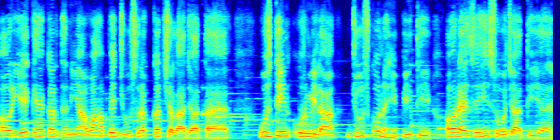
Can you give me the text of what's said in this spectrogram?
और ये कहकर धनिया वहाँ पे जूस रखकर चला जाता है। उस दिन उर्मिला जूस को नहीं पीती और ऐसे ही सो जाती है।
